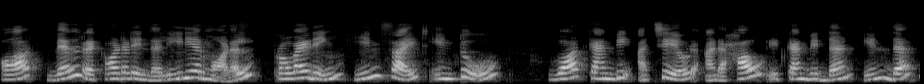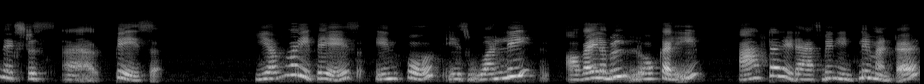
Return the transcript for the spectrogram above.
are well recorded in the linear model, providing insight into what can be achieved and how it can be done in the next uh, phase. Every phase input is only available locally after it has been implemented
